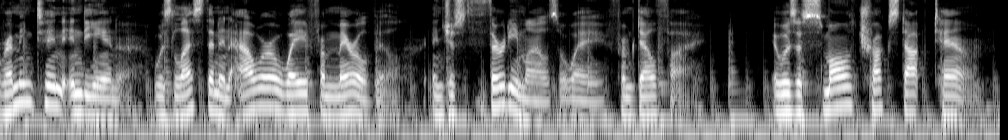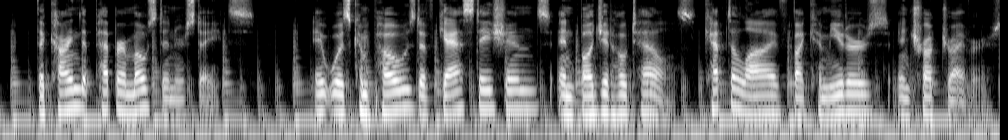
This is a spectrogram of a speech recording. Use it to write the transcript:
Remington, Indiana was less than an hour away from Merrillville and just 30 miles away from Delphi. It was a small truck stop town, the kind that pepper most interstates, it was composed of gas stations and budget hotels, kept alive by commuters and truck drivers.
